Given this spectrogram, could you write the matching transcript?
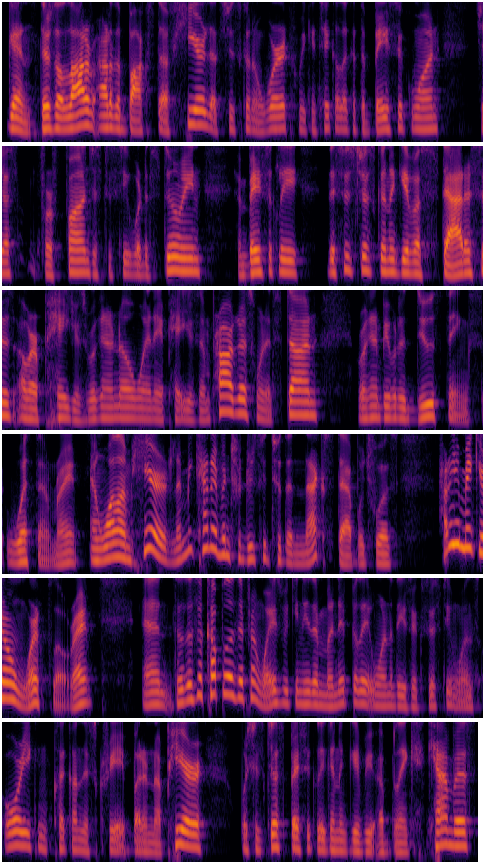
again, there's a lot of out of the box stuff here that's just going to work. We can take a look at the basic one just for fun, just to see what it's doing. And basically, this is just going to give us statuses of our pages. We're going to know when a page is in progress, when it's done. We're going to be able to do things with them, right? And while I'm here, let me kind of introduce you to the next step, which was how do you make your own workflow, right? And so there's a couple of different ways. We can either manipulate one of these existing ones, or you can click on this create button up here, which is just basically going to give you a blank canvas.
